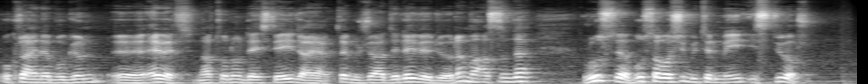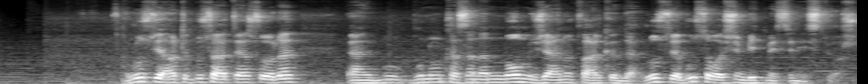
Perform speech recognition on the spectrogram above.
Ukrayna bugün e, evet NATO'nun desteğiyle ayakta mücadele veriyor ama aslında Rusya bu savaşı bitirmeyi istiyor. Rusya artık bu saatten sonra yani bu, bunun kazananın olmayacağının farkında. Rusya bu savaşın bitmesini istiyor.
